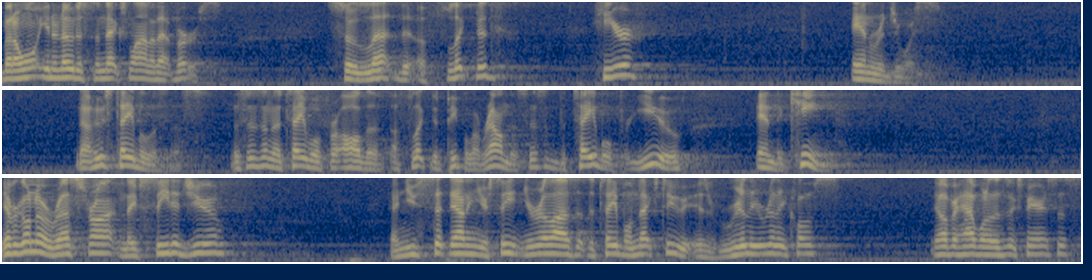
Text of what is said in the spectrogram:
But I want you to notice the next line of that verse. So let the afflicted hear and rejoice. Now, whose table is this? This isn't a table for all the afflicted people around us. This is the table for you and the king. You ever gone to a restaurant and they've seated you and you sit down in your seat and you realize that the table next to you is really, really close? You ever have one of those experiences?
